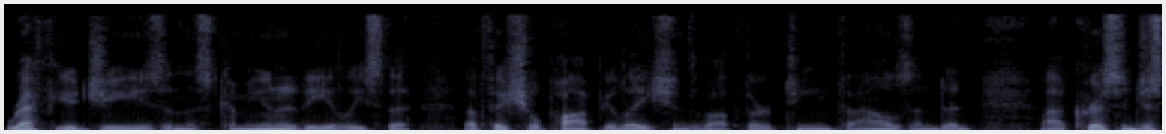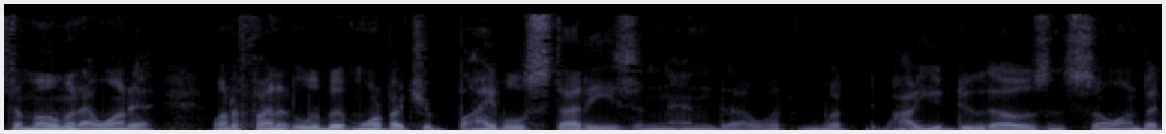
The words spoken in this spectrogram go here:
refugees in this community. At least the official population is about 13,000. And uh, Chris, in just a moment, I want to want to find out a little bit more about your Bible studies and and uh, what what how you do those and so on. But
